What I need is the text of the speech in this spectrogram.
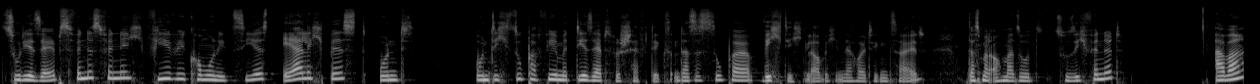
zu dir selbst findest, finde ich, viel, viel kommunizierst, ehrlich bist und, und dich super viel mit dir selbst beschäftigst. Und das ist super wichtig, glaube ich, in der heutigen Zeit, dass man auch mal so zu sich findet. Aber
